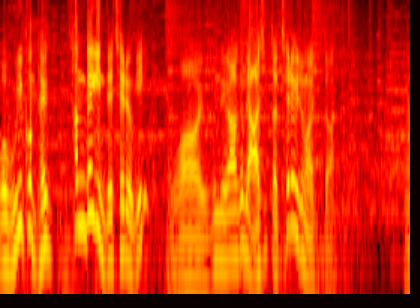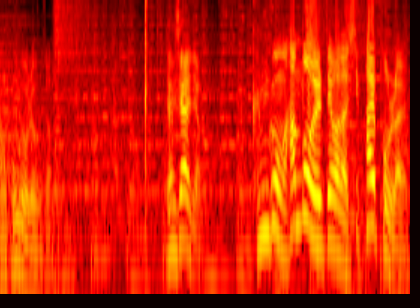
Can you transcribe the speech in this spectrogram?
와 우리 건 100, 300인데 체력이? 와 근데 아 근데 아쉽다. 체력이 좀 아쉽다. 그냥 공격 올려보죠. 잠시만요. 금공 한 번 올 때마다 18% 올라요.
